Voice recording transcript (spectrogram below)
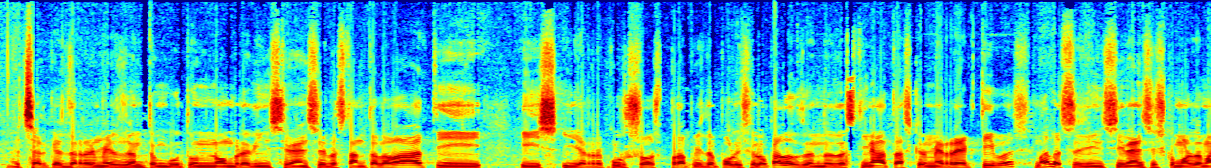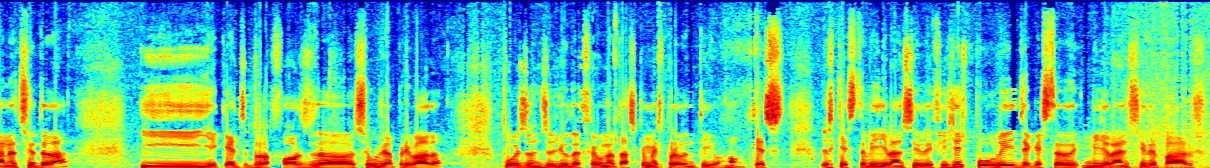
És cert que els darrers mesos hem tingut un nombre d'incidències bastant elevat i, i, i els recursos propis de policia local els hem de destinar a tasques més reactives, a les incidències com es demana el ciutadà, i, i aquest reforç de seguretat privada pues, ens ajuda a fer una tasca més preventiva, no? que és, és aquesta vigilància d'edificis públics, aquesta vigilància de parcs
